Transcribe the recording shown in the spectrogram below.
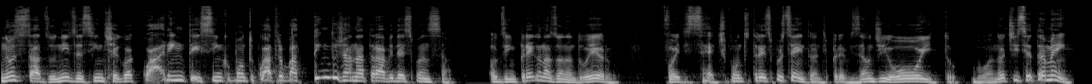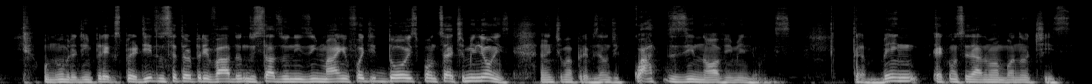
Nos Estados Unidos, esse índice chegou a 45,4, batendo já na trave da expansão. O desemprego na zona do euro foi de 7,3%, ante previsão de 8%. Boa notícia também. O número de empregos perdidos no setor privado nos Estados Unidos em maio foi de 2,7 milhões, ante uma previsão de 4,9 milhões também é considerada uma boa notícia.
